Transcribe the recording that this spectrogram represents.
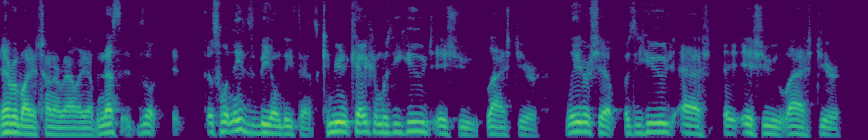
Everybody's trying to rally up, and that's look. It, that's what needs to be on defense. Communication was a huge issue last year. Leadership was a huge ash, issue last year.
